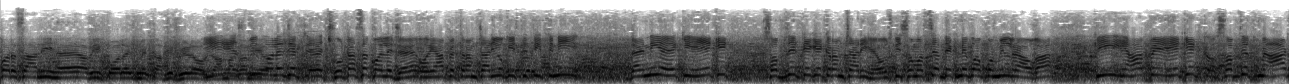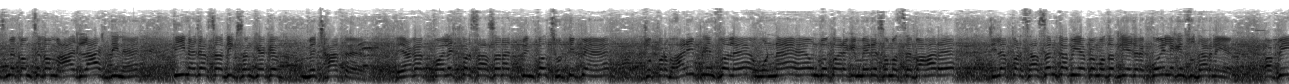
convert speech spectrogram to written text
परेशानी है अभी कॉलेज में काफ़ी भीड़ और ये गामा एसपी गामी है। कॉलेज एक छोटा सा कॉलेज है और यहाँ पे कर्मचारियों की स्थिति इतनी दयनीय है कि एक सब्जेक्ट एक एक कर्मचारी है उसकी समस्या देखने को आपको मिल रहा होगा कि यहाँ पे एक एक सब्जेक्ट में आर्ट्स में कम से कम आज लास्ट दिन है तीन हज़ार से अधिक संख्या के में छात्र है। यहाँ का कॉलेज प्रशासन आज प्रिंसिपल छुट्टी पे है जो प्रभारी प्रिंसिपल है वो नए हैं उनको कह रहे कि मेरे समझ से बाहर है जिला प्रशासन का भी यहाँ पे मदद लिया जा रहा है कोई लेकिन सुधार नहीं है। अभी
